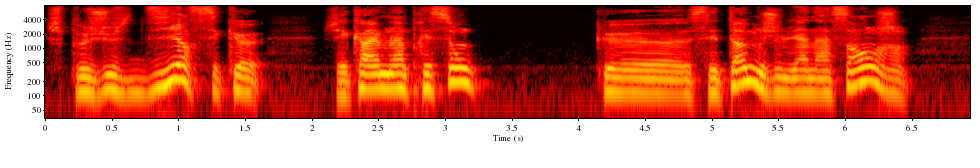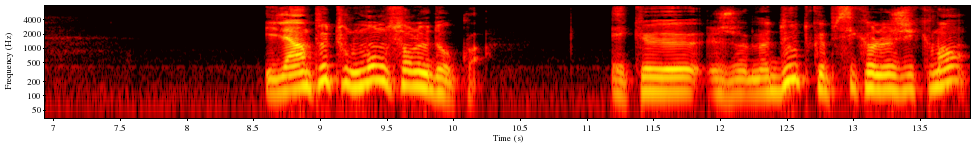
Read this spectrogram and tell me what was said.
je peux juste dire, c'est que j'ai quand même l'impression que cet homme, Julian Assange, il a un peu tout le monde sur le dos, quoi et que je me doute que psychologiquement,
